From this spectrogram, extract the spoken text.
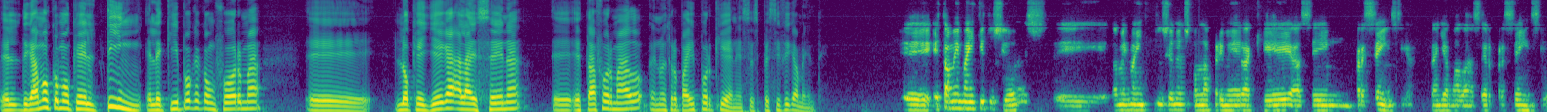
el, digamos como que el team, el equipo que conforma eh, lo que llega a la escena, eh, está formado en nuestro país por quiénes específicamente. Eh, estas mismas instituciones, estas mismas instituciones son las primeras que hacen presencia, están llamadas a hacer presencia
